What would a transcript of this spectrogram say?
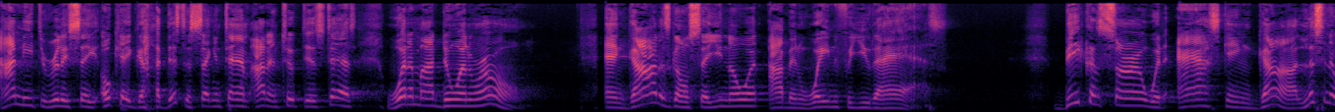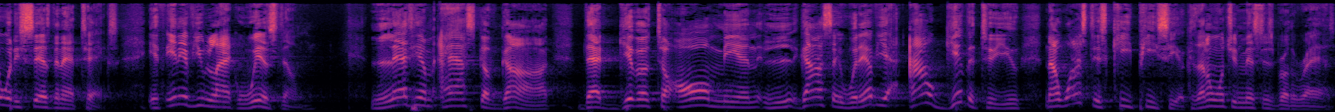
I need to really say, okay, God, this is the second time I done took this test. What am I doing wrong? And God is going to say, you know what? I've been waiting for you to ask. Be concerned with asking God. Listen to what he says in that text. If any of you lack wisdom, let him ask of God that giveth to all men. God say, whatever you, I'll give it to you. Now watch this key piece here, because I don't want you to miss this, Brother Raz.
